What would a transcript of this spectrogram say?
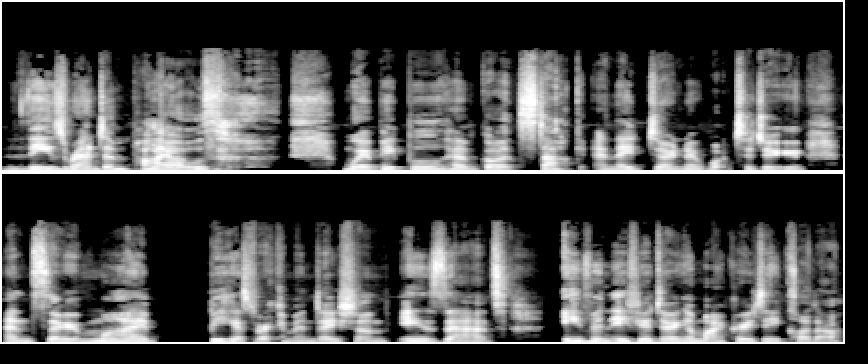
these random piles. Yep. where people have got stuck and they don't know what to do. And so, my biggest recommendation is that even if you're doing a micro declutter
